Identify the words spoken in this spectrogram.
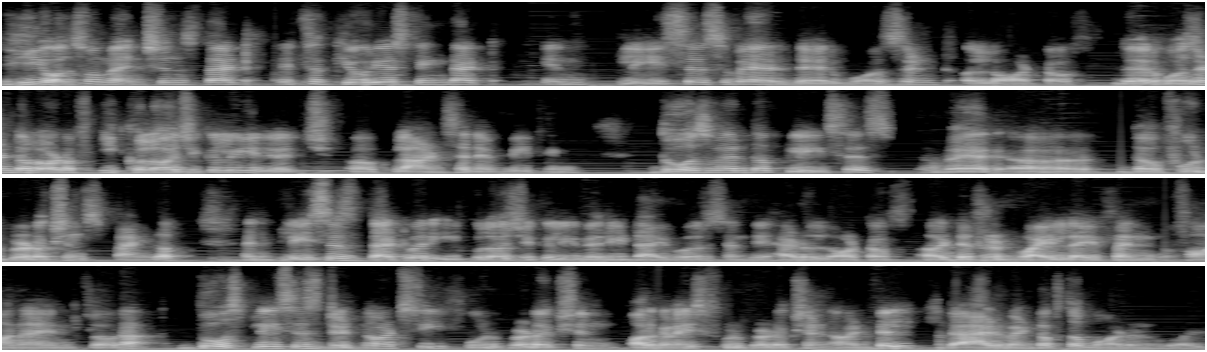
he also mentions that it's a curious thing that in places where there wasn't a lot of there wasn't a lot of ecologically rich uh, plants and everything those were the places where uh, the food production sprang up and places that were ecologically very diverse and they had a lot of uh, different wildlife and fauna and flora those places did not see food production organized food production until the advent of the modern world.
